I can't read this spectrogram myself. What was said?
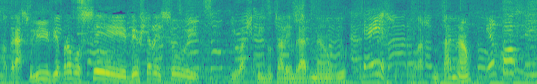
Um abraço, Lívia, pra você. Deus te abençoe. E eu acho que ele não tá lembrado não, viu? Que é isso? Eu acho que não tá não. Eu tô sim.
